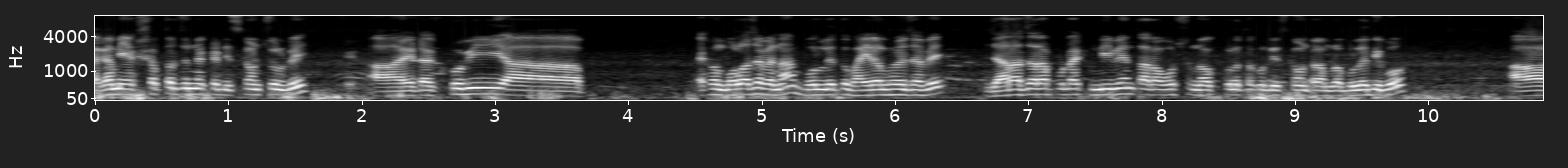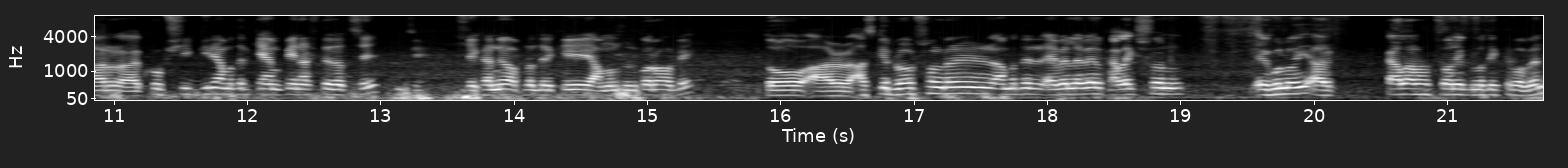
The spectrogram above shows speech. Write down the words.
আগামী এক সপ্তাহের জন্য একটা ডিসকাউন্ট চলবে। আর এটা খুবই এখন বলা যাবে না বললে তো ভাইরাল হয়ে যাবে। যারা যারা প্রোডাক্ট নেবেন তারা অবশ্যই নক করলে তখন ডিসকাউন্টটা আমরা বলে দিব। আর খুব শিগগিরই আমাদের ক্যাম্পেইন আসতে যাচ্ছে। সেখানেও আপনাদেরকে আমন্ত্রণ করা হবে। তো আর আজকে ড্রপ শোল্ডারের আমাদের অ্যাভেলেবেল কালেকশন এগুলোই আর কালার হচ্ছে অনেকগুলো দেখতে পাবেন।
